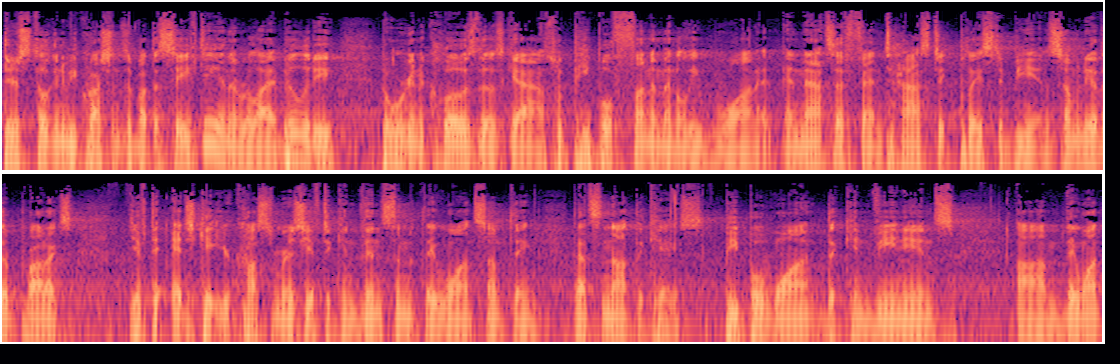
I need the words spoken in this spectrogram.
There's still going to be questions about the safety and the reliability, but we're going to close those gaps. But people fundamentally want it, and that's a fantastic place to be in. So many other products, you have to educate your customers, you have to convince them that they want something. That's not the case. People want the convenience, um, they want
